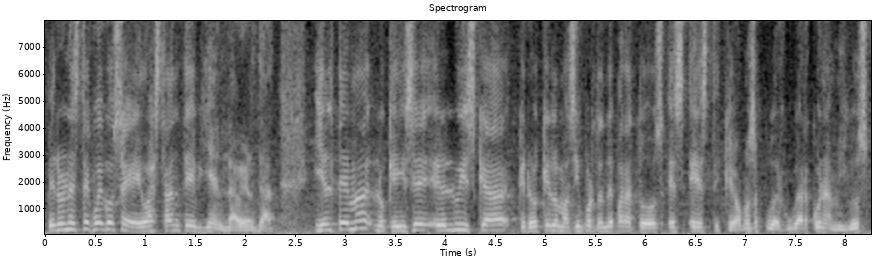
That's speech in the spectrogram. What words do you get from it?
Pero en este juego se ve bastante bien, la verdad. Y el tema, lo que dice Luisca, creo que lo más importante para todos es este, que vamos a poder jugar con amigos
